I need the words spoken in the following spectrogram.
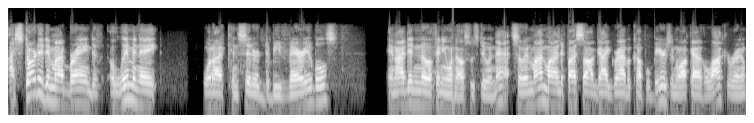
I started in my brain to eliminate what I considered to be variables. And I didn't know if anyone else was doing that. So in my mind, if I saw a guy grab a couple beers and walk out of the locker room,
